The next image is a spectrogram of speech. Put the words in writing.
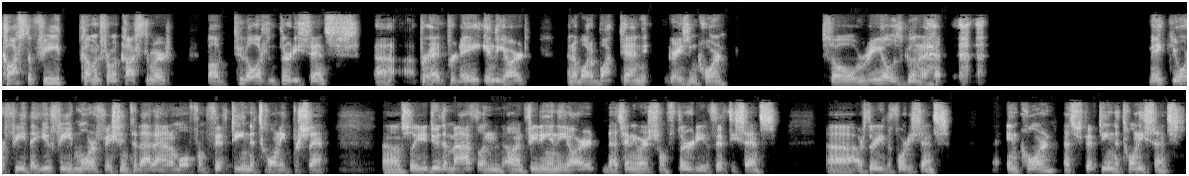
cost of feed coming from a customer, about $2.30 uh, per head per day in the yard, and about a buck 10 grazing corn. So Rio is going to make your feed that you feed more efficient to that animal from 15 to 20%. Um, so you do the math on on feeding in the yard. That's anywhere from thirty to fifty cents, uh, or thirty to forty cents. In corn, that's fifteen to twenty cents.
